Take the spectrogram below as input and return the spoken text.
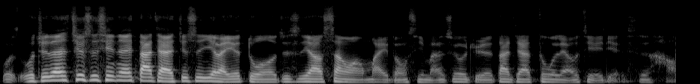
我我觉得就是现在大家就是越来越多，就是要上网买东西嘛，所以我觉得大家多了解一点是好。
